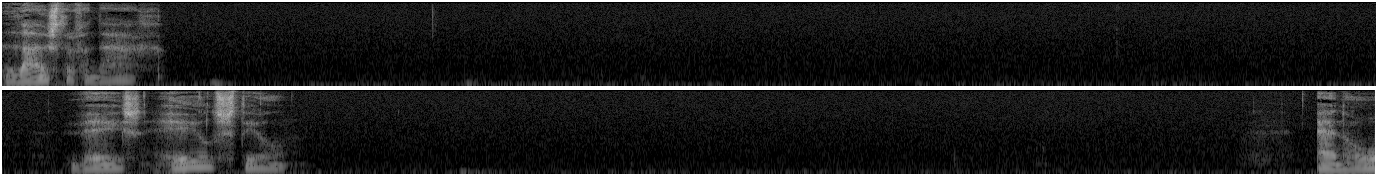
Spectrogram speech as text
Luister vandaag. Wees heel stil. En hoor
